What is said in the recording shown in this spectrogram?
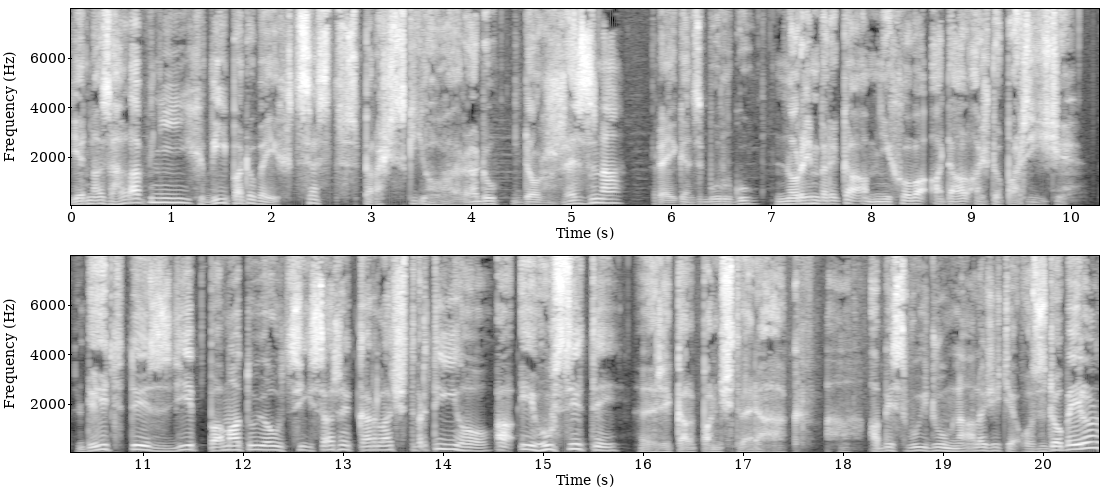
jedna z hlavních výpadových cest z Pražského hradu do Řezna, Regensburgu, Norimberka a Mnichova a dál až do Paříže. Dít ty zdi pamatujou císaře Karla IV. a i husity, říkal pan Štverák. Aby svůj dům náležitě ozdobil,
